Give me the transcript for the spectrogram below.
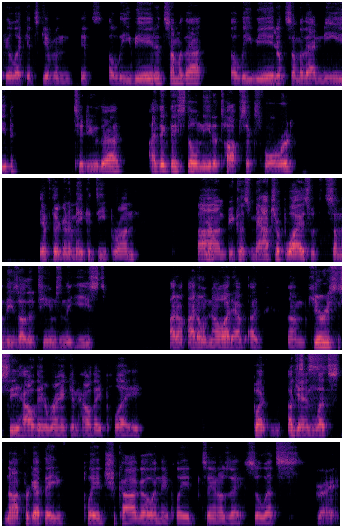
feel like it's given it's alleviated some of that alleviated yep. some of that need to do that. I think they still need a top 6 forward if they're going to make a deep run. Um, yep. because matchup wise with some of these other teams in the East, I don't I don't know. I'd have I I'm curious to see how they rank and how they play. But again, let's not forget they played Chicago and they played San Jose. So let's right,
